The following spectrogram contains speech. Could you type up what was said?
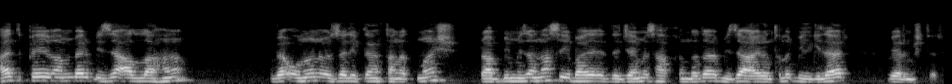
Hz. Peygamber bize Allah'ı ve onun özelliklerini tanıtmış, Rabbimize nasıl ibadet edeceğimiz hakkında da bize ayrıntılı bilgiler vermiştir.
